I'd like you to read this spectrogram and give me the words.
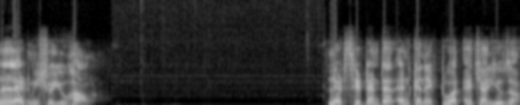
Let me show you how. Let's hit enter and connect to our HR user.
